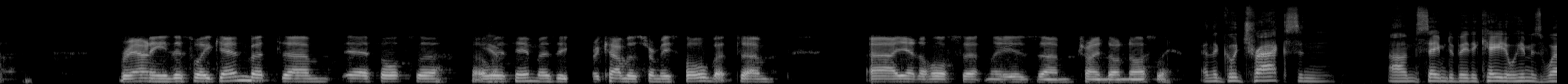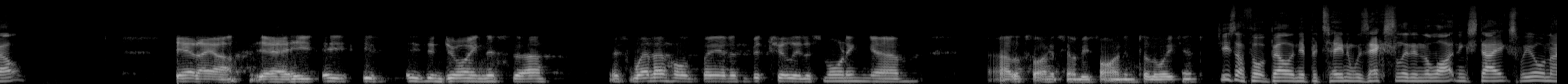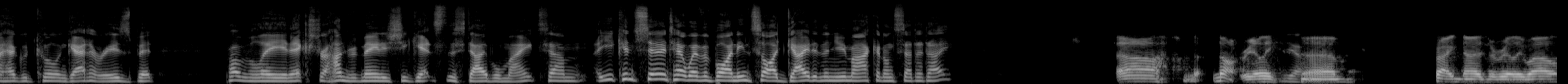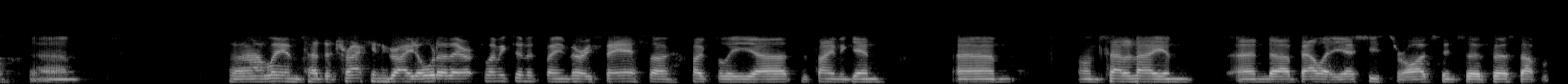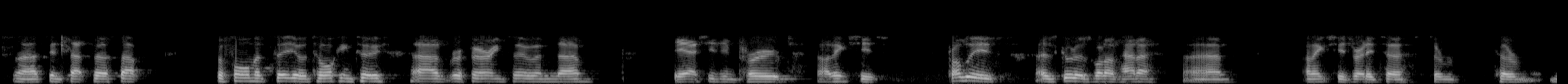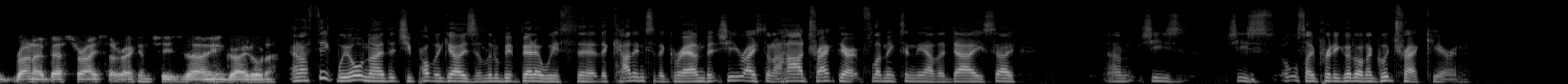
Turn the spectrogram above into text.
Brownie this weekend, but um, yeah, thoughts are uh, Yeah. with him as he recovers from his fall. But um, uh, yeah, the horse certainly is um, trained on nicely. And the good tracks and um, seem to be the key to him as well. Yeah, they are. Yeah, he, he he's he's enjoying this uh, this weather, albeit it's a bit chilly this morning. Um, uh, looks like it's going to be fine until the weekend. Geez, I thought Bella Nipotina was excellent in the Lightning Stakes. We all know how good Cool and Coolangatta is, but probably an extra 100 metres she gets the stable, mate. Um, are you concerned, however, by an inside gate in the new market on Saturday? Uh, n- not really. Yeah. Um, Craig knows her really well. Um, uh, Liam's had the track in great order there at Flemington. It's been very fair, so hopefully uh, it's the same again um, on Saturday. And and uh, yeah, she's thrived since her first up, uh, since that first up performance that you were talking to, uh, referring to, and um, yeah, she's improved. I think she's probably as, as good as what I've had her. Um, I think she's ready to, to to run her best race. I reckon she's uh, in great order. And I think we all know that she probably goes a little bit better with uh, the cut into the ground, but she raced on a hard track there at Flemington the other day. So um, she's she's also pretty good on a good track, Ciaron.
